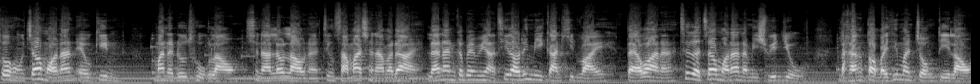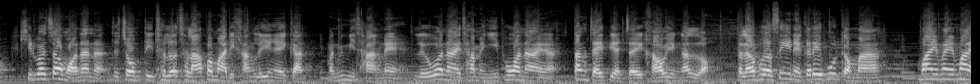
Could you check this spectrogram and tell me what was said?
ตัวของเจ้าหมอนั่นเอลกิน มันนะดูถูกเรา ฉะนั้นแล้วเรานะจึงสามารถชนะมาได้ และนั่นก็เป็นอย่างที่เราได้มีการคิดไว้ แต่ว่านะถ้าเกิดเจ้าหมอนั่นนะมีชีวิตอยู่และครั้งต่อไปที่มันโจมตีเรา คิดว่าเจ้าหมอนั่นน่ะจะโจมตีเทเลทะละประมาทอีกครั้งหรือยังไงกัน มันไม่มีทางแน่ หรือว่านายทำอย่างนี้เพราะว่านายน่ะตั้งใจเปลี่ยนใจเขาอย่างนั้นเหรอ แต่แล้วเพอร์ซี่เนี่ยก็ได้พูดกลับมาไม่ไม่ไม่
